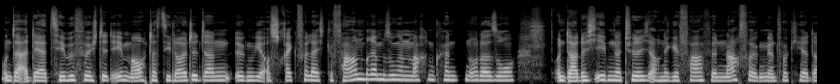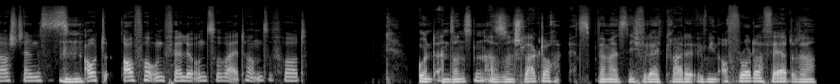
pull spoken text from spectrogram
Und der ADAC befürchtet eben auch, dass die Leute dann irgendwie aus Schreck vielleicht Gefahrenbremsungen machen könnten oder so und dadurch eben natürlich auch eine Gefahr für den nachfolgenden Verkehr darstellen. Das ist Mhm. Auto, Auffahrunfälle und so weiter und so fort. Und ansonsten, also so ein Schlagloch, jetzt, wenn man jetzt nicht vielleicht gerade irgendwie einen Offroader fährt oder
